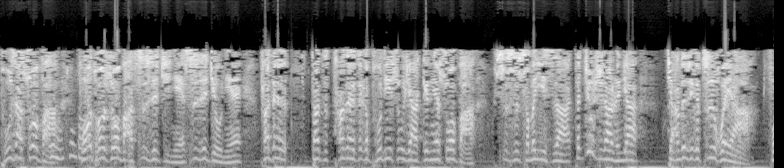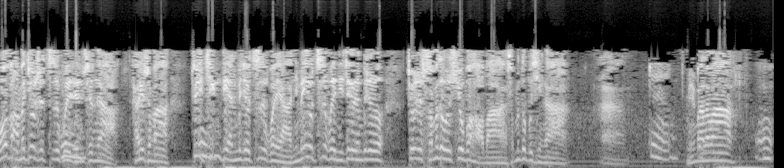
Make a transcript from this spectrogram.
菩萨说法，佛陀说法四十几年，四十九年，他在他在他在这个菩提树下跟人家说法，是是什么意思啊？他就是让人家讲的这个智慧啊，佛法嘛就是智慧人生啊，还有什么最经典的嘛就智慧啊？你没有智慧，你这个人不就就是什么都修不好吗？什么都不行啊啊！对，明白了吗？嗯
